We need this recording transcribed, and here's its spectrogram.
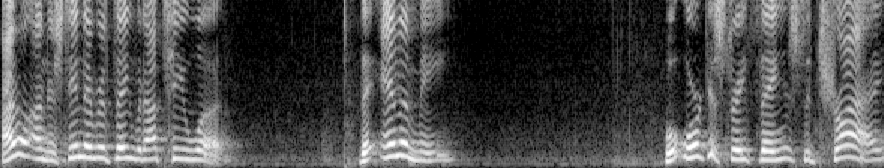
I don't understand everything, but I'll tell you what. The enemy will orchestrate things to try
